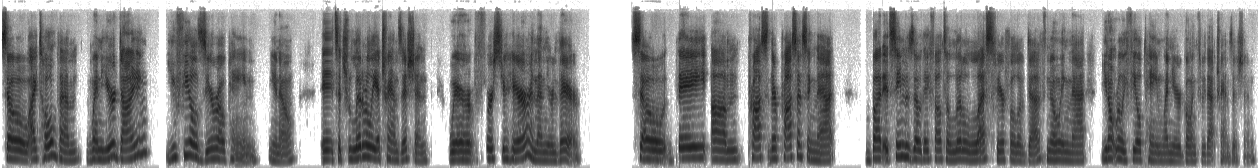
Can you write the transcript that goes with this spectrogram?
So I told them when you're dying, you feel zero pain, you know. It's a tr- literally a transition where first you're here and then you're there. So they um process they're processing that, but it seemed as though they felt a little less fearful of death, knowing that you don't really feel pain when you're going through that transition.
